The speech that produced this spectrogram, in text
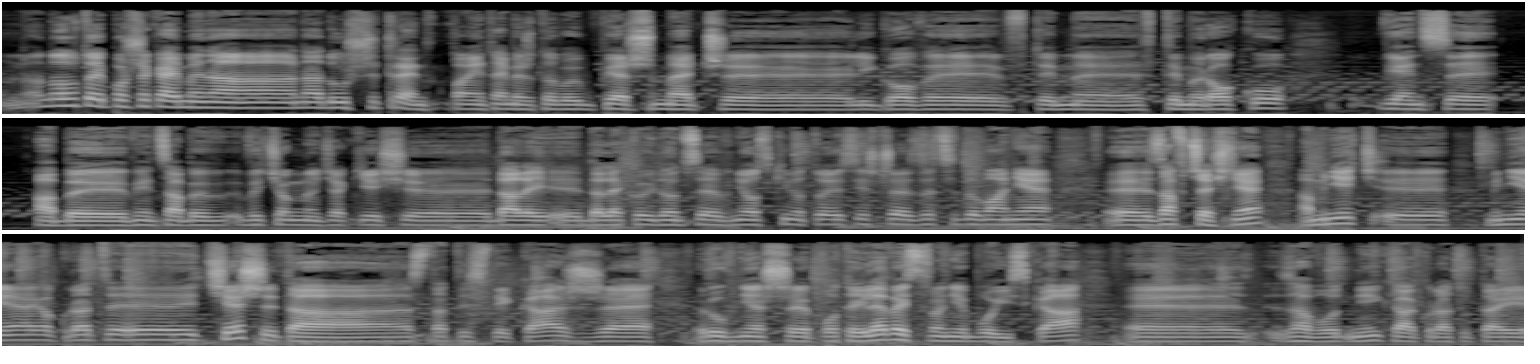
No, no tutaj poczekajmy na, na dłuższy trend. Pamiętajmy, że to był pierwszy mecz e, ligowy w tym, e, w tym roku, więc, e, aby, więc aby wyciągnąć jakieś e, dalej, e, daleko idące wnioski, no to jest jeszcze zdecydowanie e, za wcześnie. A mnie, mnie akurat cieszy ta statystyka, że również po tej lewej stronie boiska zawodnik, akurat tutaj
